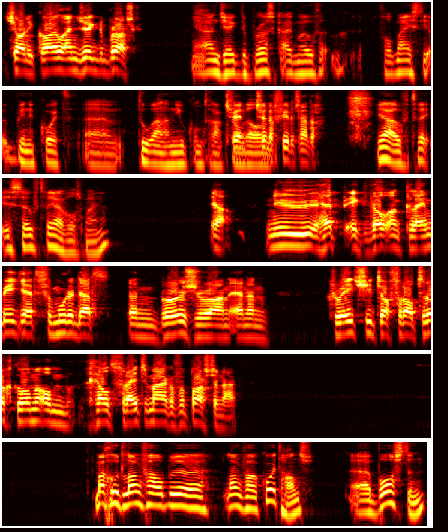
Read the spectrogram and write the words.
Charlie Coyle en Jake DeBrusk. Ja, en Jake DeBrusk uit mijn hoofd. Volgens mij is die ook binnenkort um, toe aan een nieuw contract. 2024. Ja, over twee, is het over twee jaar volgens mij. Hè? Ja, nu heb ik wel een klein beetje het vermoeden dat een Bergeron en een Krejci toch vooral terugkomen om geld vrij te maken voor Pasternak. Maar goed, lang verhaal, uh, lang verhaal kort, Hans. Uh, Boston,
